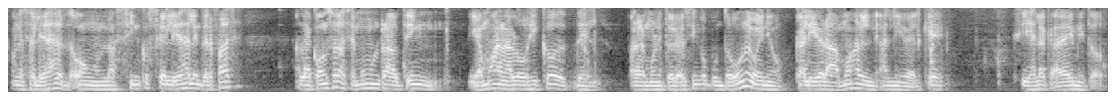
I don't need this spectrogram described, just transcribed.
con las salidas, con las cinco salidas de la interfase. A la consola hacemos un routing, digamos, analógico del, para el monitoreo 5.1 y bueno, calibramos al, al nivel que exige la academia y todo.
